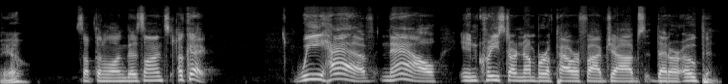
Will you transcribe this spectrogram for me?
Yeah. Something along those lines. Okay. We have now increased our number of Power Five jobs that are open.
